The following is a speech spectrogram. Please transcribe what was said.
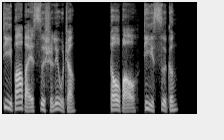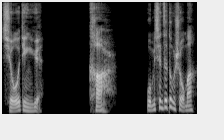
第八百四十六章刀宝第四更，求订阅。卡尔，我们现在动手吗？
